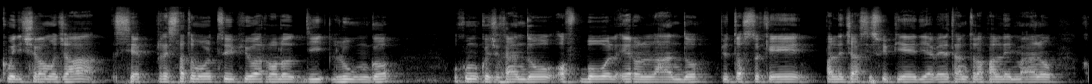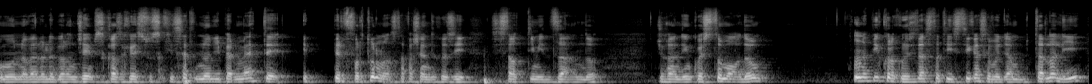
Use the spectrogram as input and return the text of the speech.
Come dicevamo già, si è prestato molto di più al ruolo di lungo o comunque giocando off ball e rollando piuttosto che palleggiarsi sui piedi, avere tanto la palla in mano come un novello LeBron James, cosa che su skill non gli permette e per fortuna non sta facendo così, si sta ottimizzando giocando in questo modo. Una piccola curiosità statistica, se vogliamo buttarla lì,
